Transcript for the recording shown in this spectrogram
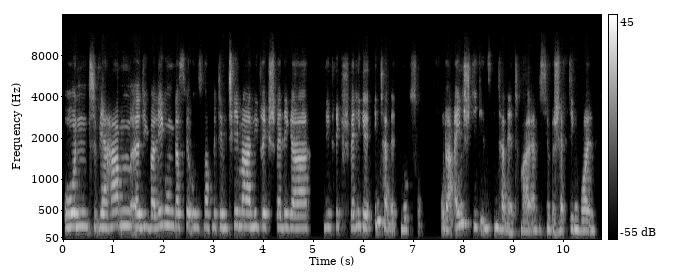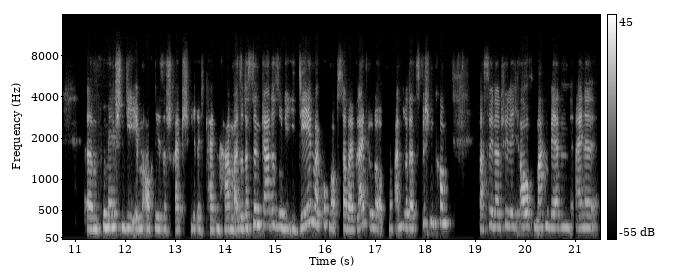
Und wir haben äh, die Überlegung, dass wir uns noch mit dem Thema niedrigschwelliger, niedrigschwellige Internetnutzung oder Einstieg ins Internet mal ein bisschen beschäftigen wollen. Ähm, für Menschen, die eben auch Leseschreibschwierigkeiten haben. Also das sind gerade so die Ideen. Mal gucken, ob es dabei bleibt oder ob noch andere dazwischen kommen. Was wir natürlich auch machen werden, eine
